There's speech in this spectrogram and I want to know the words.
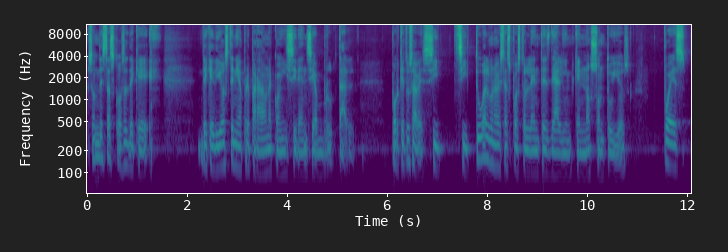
son de estas cosas de que, de que Dios tenía preparada una coincidencia brutal. Porque tú sabes, si, si tú alguna vez has puesto lentes de alguien que no son tuyos, pues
